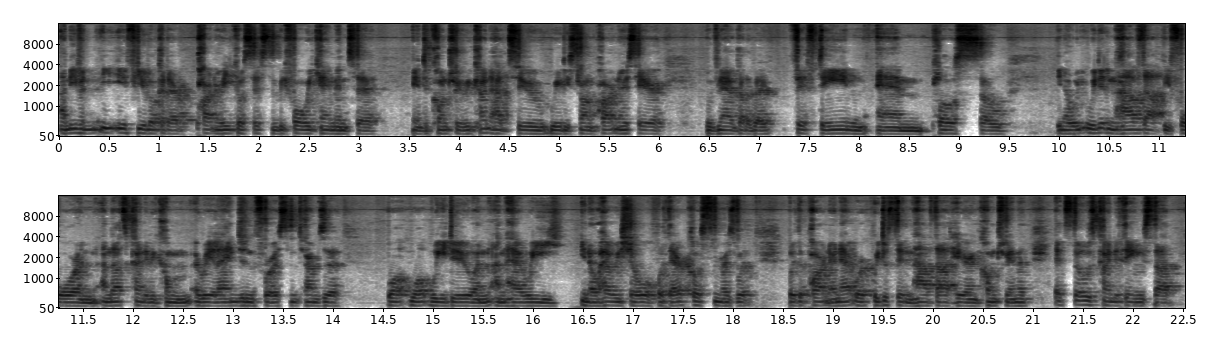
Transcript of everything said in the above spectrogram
and even if you look at our partner ecosystem before we came into into country. We kind of had two really strong partners here. We've now got about 15 um, plus. So, you know, we, we didn't have that before. And, and that's kind of become a real engine for us in terms of what, what we do and, and how we, you know, how we show up with our customers with, with the partner network. We just didn't have that here in country. And it, it's those kind of things that,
